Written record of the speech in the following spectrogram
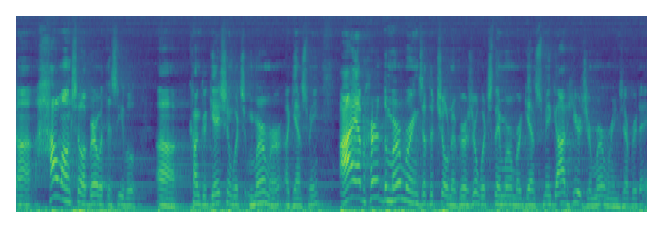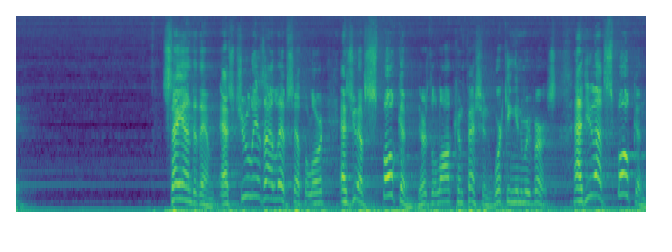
uh, how long shall I bear with this evil uh, congregation which murmur against me? I have heard the murmurings of the children of Israel, which they murmur against me. God hears your murmurings every day. Say unto them, As truly as I live, saith the Lord, as you have spoken, there's the law of confession working in reverse. As you have spoken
